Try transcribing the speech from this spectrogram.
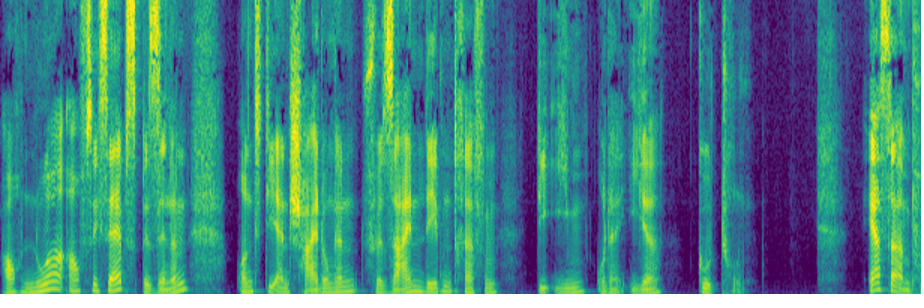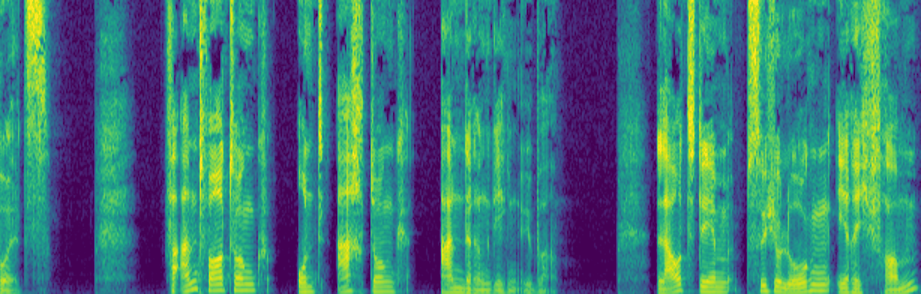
auch nur auf sich selbst besinnen und die Entscheidungen für sein Leben treffen, die ihm oder ihr gut tun. Erster Impuls. Verantwortung und Achtung anderen gegenüber. Laut dem Psychologen Erich Fromm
